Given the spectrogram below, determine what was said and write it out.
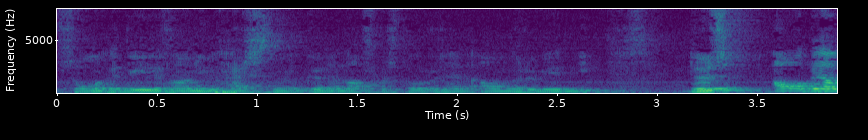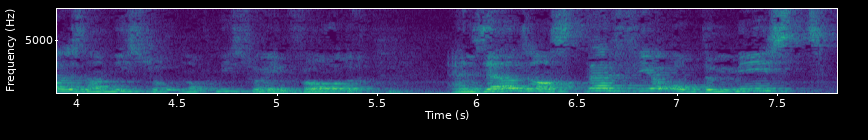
sommige delen van uw hersenen kunnen afgestorven zijn, andere weer niet. Dus al is dat niet zo, nog niet zo eenvoudig. En zelfs al sterf je op de meest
